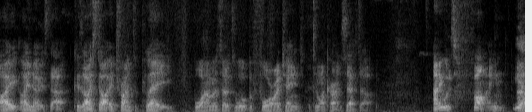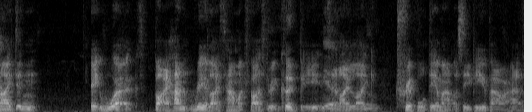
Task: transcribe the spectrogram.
I I noticed that because I started trying to play Warhammer Total War before I changed to my current setup, and it was fine, and I didn't. It worked, but I hadn't realised how much faster it could be until Yeah. I like Mm. tripled the amount of CPU power I had.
